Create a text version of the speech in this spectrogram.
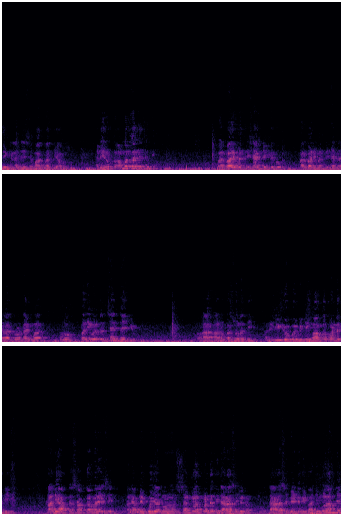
દેખેલા જે સમાજમાંથી આવશું અને એનું તો અમલવાદ થતી પ્રભારી મંત્રી સાહેબને કીધું. પ્રભારી મંત્રી સાહેબ થોડો ટાઈમમાં થોડું પરિવર્તન છે થઈ ગયું. આનું કશું નથી. અને ડીડીઓ કોઈ મિટિંગમાં આવતો પણ નથી. ખાલી આપતા સાપકામાં રહે છે. અને અમને કોઈ જાતનો સંકલન પણ નથી ધારાસભ્યનો. ધારાસભ્ય એટલે કઈ બાજુ મુલામ છે.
